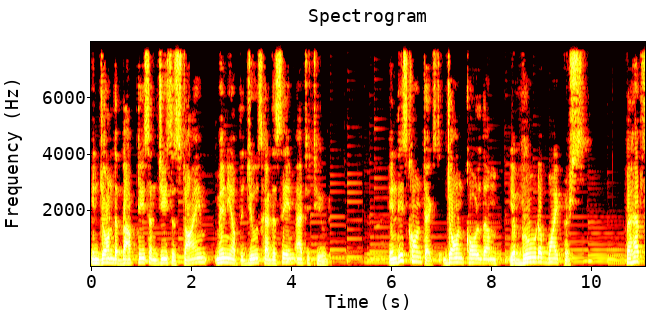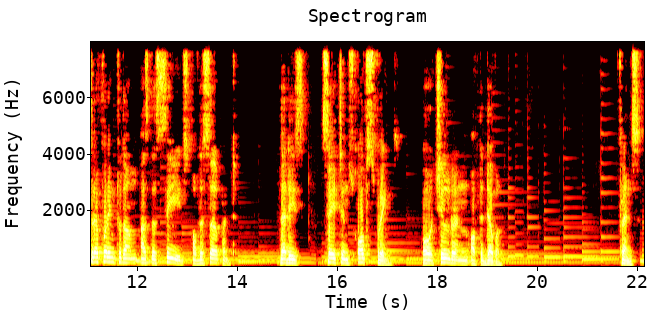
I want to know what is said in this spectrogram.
In John the Baptist and Jesus' time, many of the Jews had the same attitude. In this context, John called them a brood of vipers, perhaps referring to them as the seeds of the serpent, that is, Satan's offspring or children of the devil. Friends,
